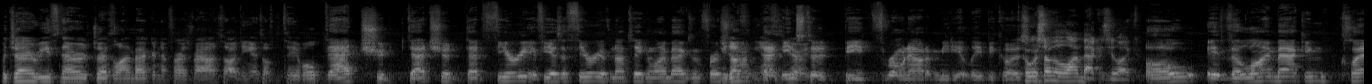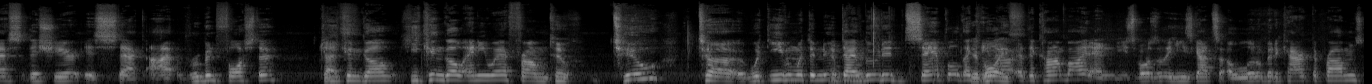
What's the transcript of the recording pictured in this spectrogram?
but Jerry Reese never drafted a linebacker in the first round, so I think it's off the table. That should that should that theory. If he has a theory of not taking linebackers in the first round, that needs theory. to be thrown out immediately because Who are some of the linebackers you like? oh, it, the linebacking class this year is stacked. I, Reuben Foster, Jets. he can go. He can go anywhere from Two. two to with even with the new diluted sample that your came boys. out at the combine, and he supposedly he's got a little bit of character problems.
